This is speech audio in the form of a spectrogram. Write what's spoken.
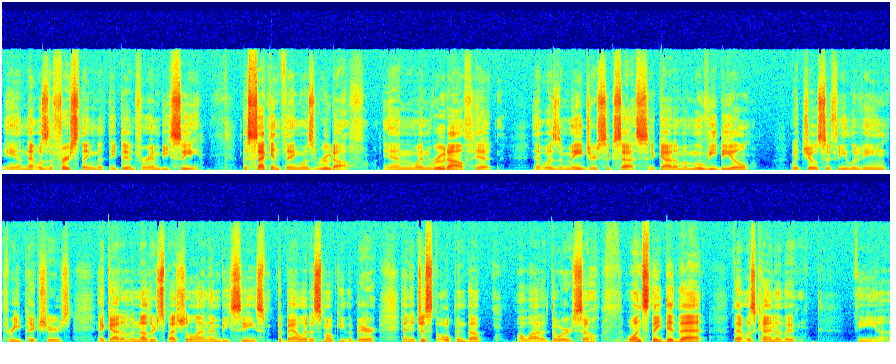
And that was the first thing that they did for NBC. The second thing was Rudolph. And when Rudolph hit, it was a major success. It got him a movie deal with Joseph E. Levine, three pictures. It got him another special on NBC, The Ballad of Smokey the Bear, and it just opened up a lot of doors. So once they did that, that was kind of the the uh,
